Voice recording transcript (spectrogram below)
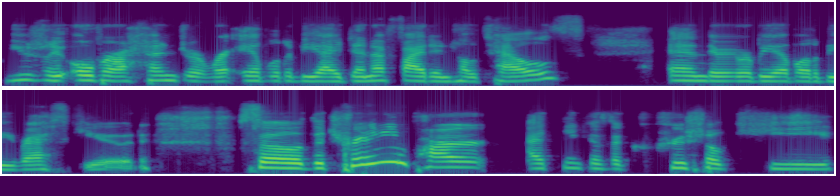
usually over 100, were able to be identified in hotels and they were be able to be rescued. So the training part, I think, is a crucial key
